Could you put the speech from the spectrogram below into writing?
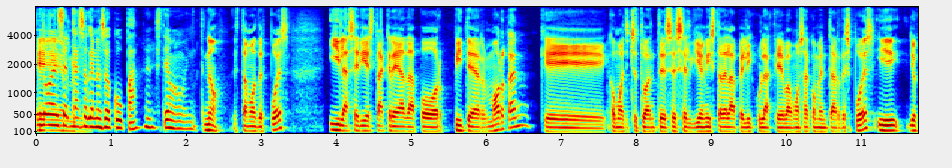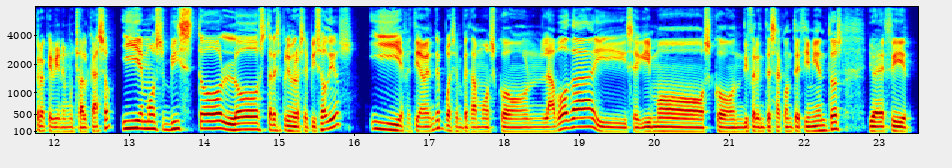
No Eh, es el caso que nos ocupa en este momento. No, estamos después. Y la serie está creada por Peter Morgan, que, como has dicho tú antes, es el guionista de la película que vamos a comentar después. Y yo creo que viene mucho al caso. Y hemos visto los tres primeros episodios. Y efectivamente, pues empezamos con la boda y seguimos con diferentes acontecimientos. Iba a decir,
